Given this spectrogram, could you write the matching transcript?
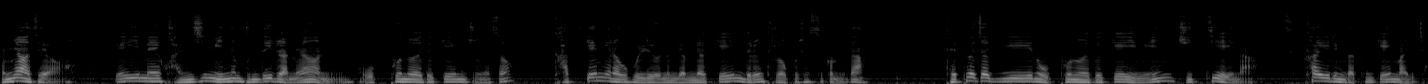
안녕하세요. 게임에 관심이 있는 분들이라면 open world 게임 중에서 god게임이라고 불리우는 몇몇 게임들을 들어보셨을 겁니다. 대표적인 open world 게임인 GTA나 스카이림 같은 게임 말이죠.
